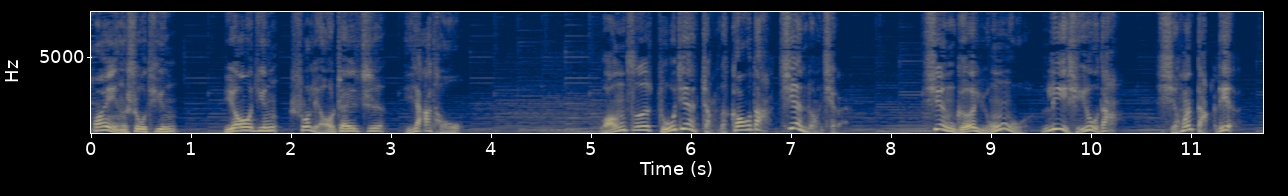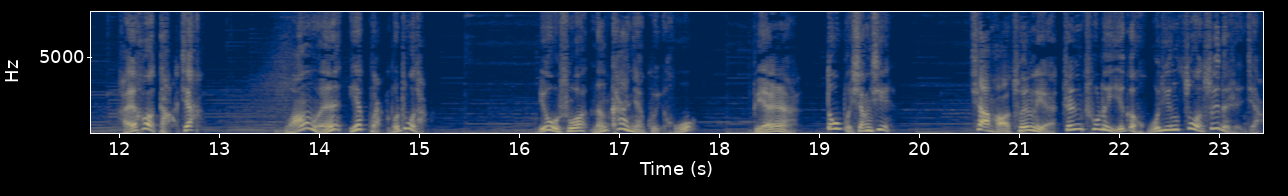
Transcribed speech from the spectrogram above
欢迎收听《妖精说聊斋之丫头》。王姿逐渐长得高大健壮起来，性格勇武，力气又大，喜欢打猎，还好打架。王文也管不住他，又说能看见鬼狐，别人都不相信。恰好村里真出了一个狐精作祟的人家，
